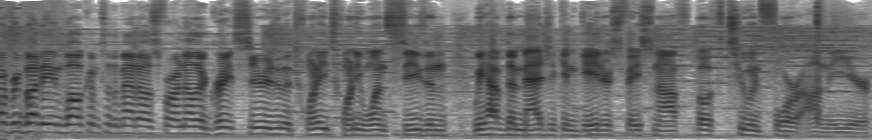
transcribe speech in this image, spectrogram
everybody and welcome to the Meadows for another great series in the 2021 season. We have the Magic and Gators facing off, both 2 and 4 on the year.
